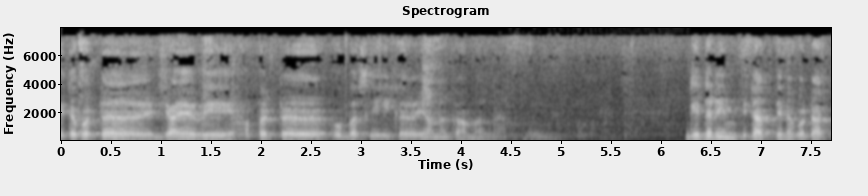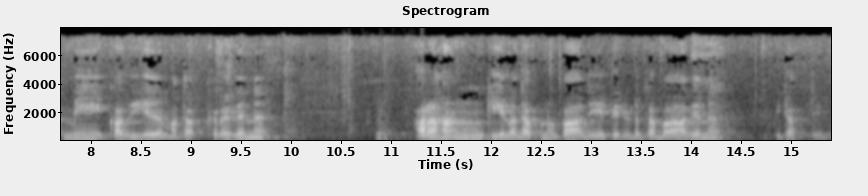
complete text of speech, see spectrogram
එතකොට ජය වේ අපට ඔබ සිහි කර යන ගමන. gederin පිටත් වෙනකොටත් මේ කවිය මතක් කරගෙන අරහං කියලා දකුණු පාදයේ පෙරට තබාගෙන පිටත් වෙන්න.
